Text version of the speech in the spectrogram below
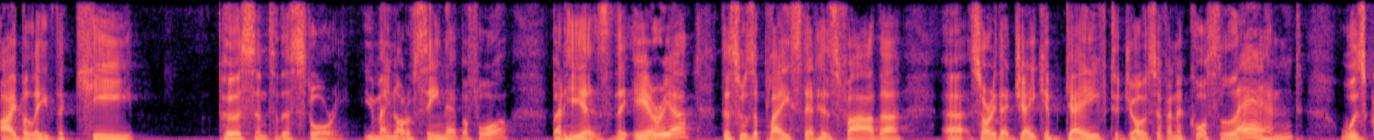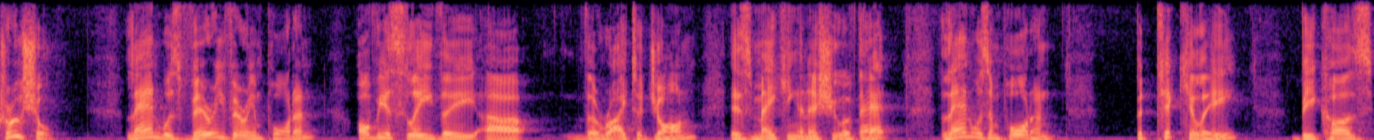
I believe, the key person to this story. You may not have seen that before, but he is. The area, this was a place that his father, uh, sorry, that Jacob gave to Joseph. And of course, land was crucial. Land was very, very important. Obviously, the uh, the writer John is making an issue of that. Land was important, particularly because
